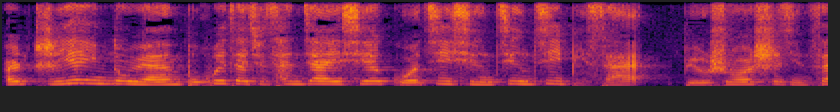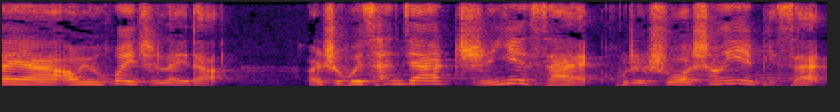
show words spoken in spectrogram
而职业运动员不会再去参加一些国际性竞技比赛，比如说世锦赛呀、奥运会之类的，而是会参加职业赛或者说商业比赛。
